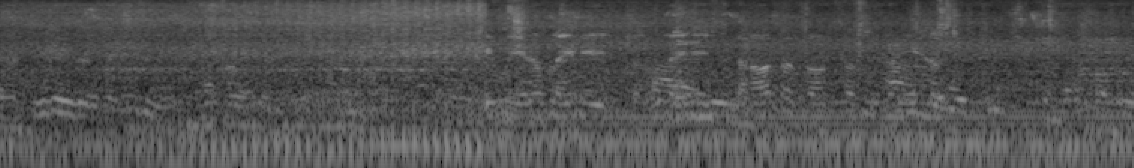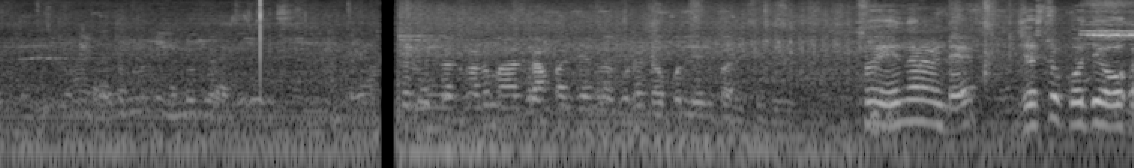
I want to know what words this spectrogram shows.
ఎల్టీ డీరైజర్ పెట్టి ఏదో లైన్ లైన్ వేసిన తర్వాత సంవత్సరం మా గ్రామ పంచాయతీలో కూడా డబ్బులు లేని పరిస్థితి సో ఏంటంటే జస్ట్ కొద్దిగా ఒక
